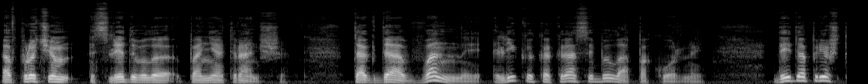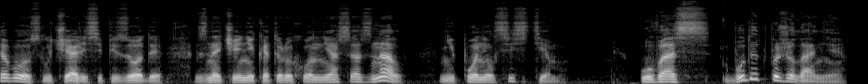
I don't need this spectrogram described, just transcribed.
А, впрочем, следовало понять раньше. Тогда в ванной Лика как раз и была покорной. Да и допреж того случались эпизоды, значение которых он не осознал, не понял систему. «У вас будут пожелания?»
